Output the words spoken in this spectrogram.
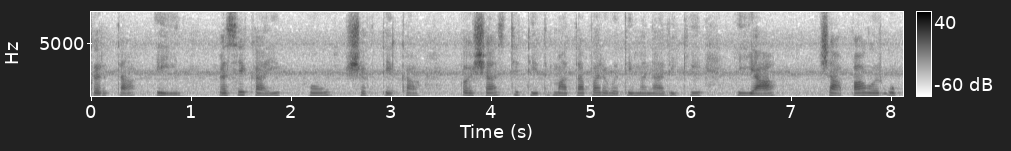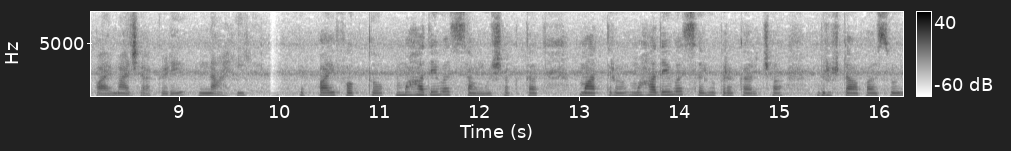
करता येईल? असे काही होऊ शकते का? अशा स्थितीत माता पार्वती म्हणाली की या शापावर उपाय माझ्याकडे नाही. उपाय फक्त महादेवच सांगू शकतात. मात्र महादेवच सर्व प्रकारच्या दृष्टापासून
